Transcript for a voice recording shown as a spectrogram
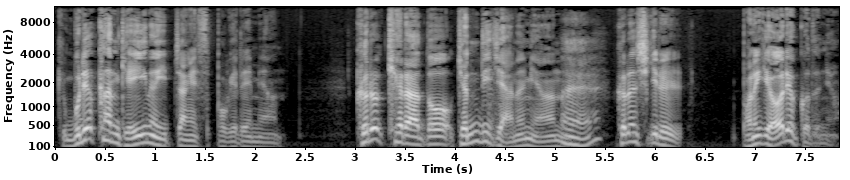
그 무력한 개인의 입장에서 보게 되면 그렇게라도 견디지 않으면 네. 그런 시기를 보내기 어렵거든요.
